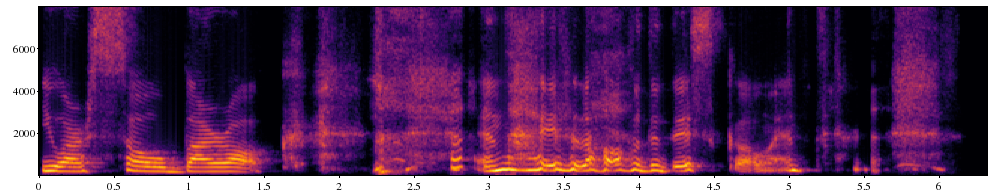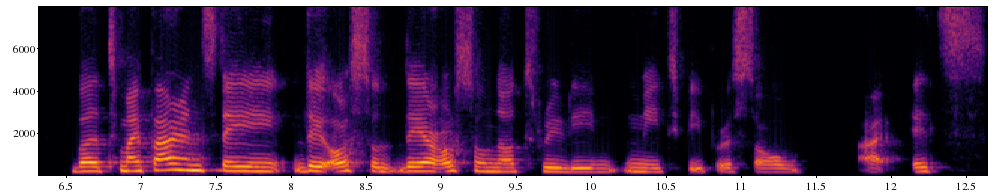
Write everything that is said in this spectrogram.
you are so baroque," and I loved this comment. but my parents, they they also they are also not really meat people, so I, it's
